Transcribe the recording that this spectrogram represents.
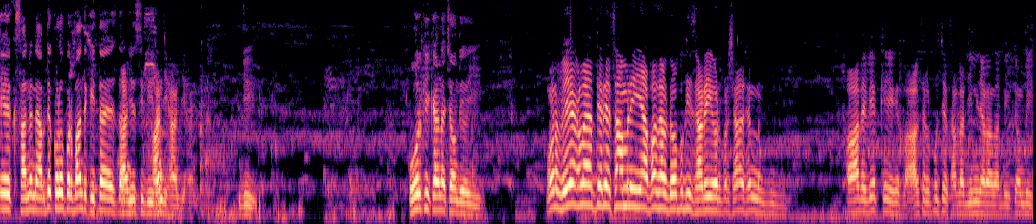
ਇਹ ਕਿਸਾਨਾਂ ਨੇ ਆਪਦੇ ਕੋਲੋਂ ਪ੍ਰਬੰਧ ਕੀਤਾ ਹੈ ਇਸ ਦਾ ਜੀਸੀਬੀ ਦਾ? ਹਾਂਜੀ ਹਾਂਜੀ ਹਾਂਜੀ। ਜੀ। ਹੋਰ ਕੀ ਕਹਿਣਾ ਚਾਹੁੰਦੇ ਹੋ ਜੀ? ਹੁਣ ਵੇਖ ਲੈ ਤੇਰੇ ਸਾਹਮਣੇ ਹੀ ਆ ਫਸਲ ਡੁੱਬ ਗਈ ਸਾਰੀ ਔਰ ਪ੍ਰਸ਼ਾਸਨ ਆ ਤੇ ਵੇਖੇ ਹਾਲ ਚਲ ਪੁੱਛੇ ਸਾਡਾ ਜ਼ਿਮੀਂਦਾਰਾਂ ਦਾ ਵੀ ਕਿਉਂ ਵੀ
